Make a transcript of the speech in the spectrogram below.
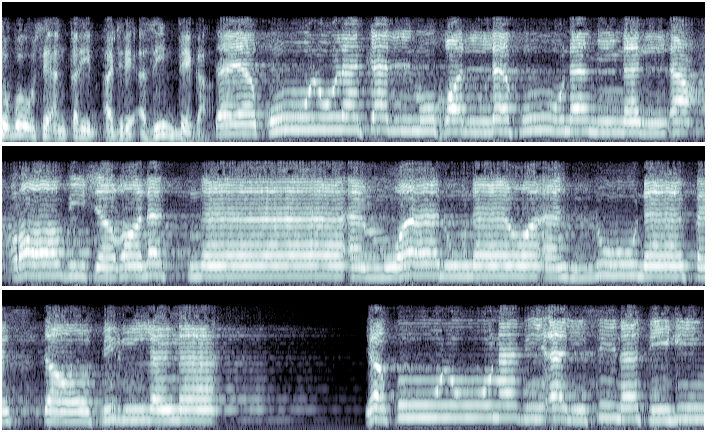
تو وہ اسے انقریب أجر عظیم دے گا سيقول لك المخلفون من الأعراب شغلتنا أموالنا وأهلنا فاستغفر لنا. يقولون بألسنتهم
